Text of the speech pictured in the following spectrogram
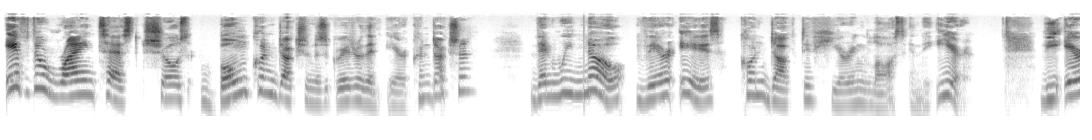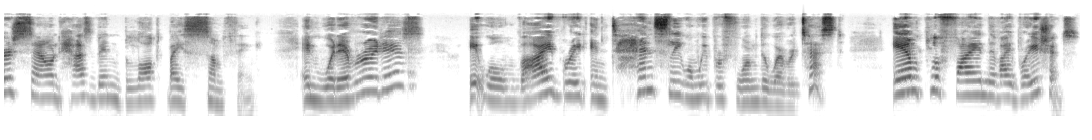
If the Rinne test shows bone conduction is greater than air conduction, then we know there is conductive hearing loss in the ear. The air sound has been blocked by something. And whatever it is, it will vibrate intensely when we perform the Weber test, amplifying the vibrations.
